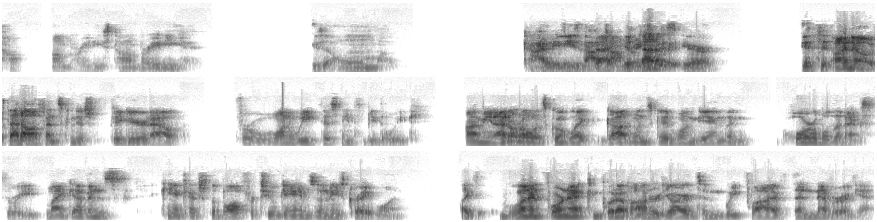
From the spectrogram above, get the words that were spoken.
Tom, Tom Brady's Tom Brady. He's at home. God, I mean, he's not that, Tom Brady that, this year. If it, I know if that offense can just figure it out for one week, this needs to be the week. I mean, I don't know what's going. Like Godwin's good one game, then horrible the next three. Mike Evans can't catch the ball for two games, and then he's great one. Like Leonard Fournette can put up 100 yards in week five, then never again.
